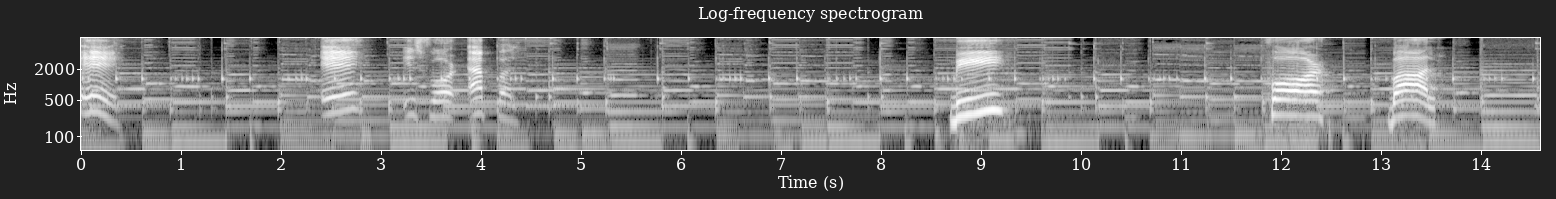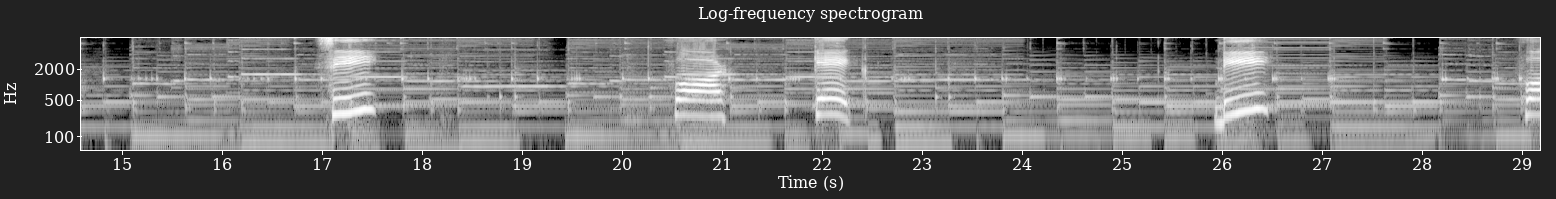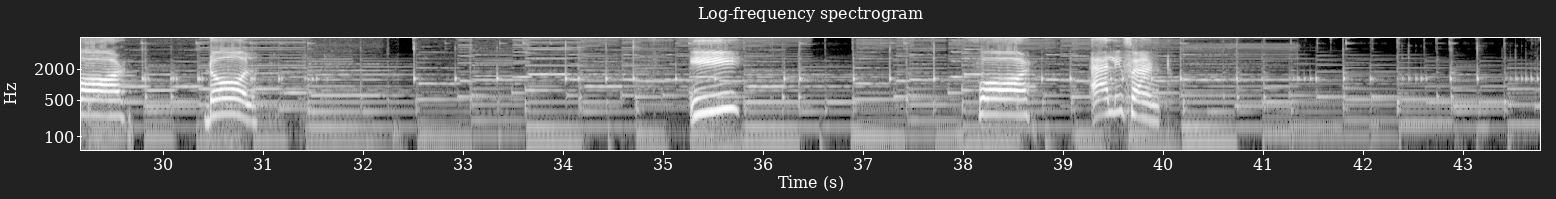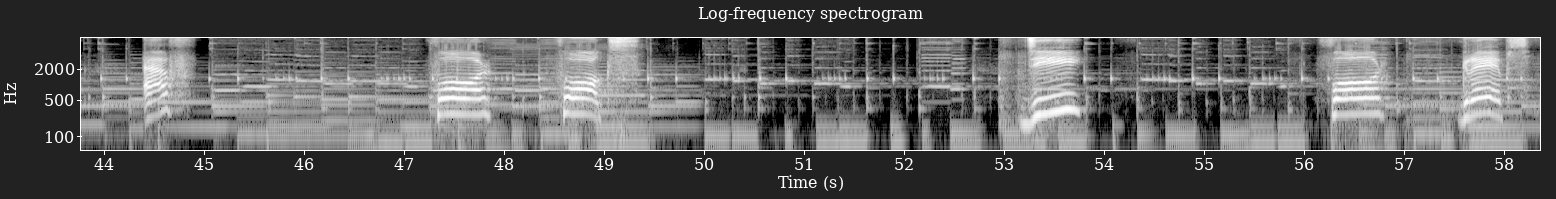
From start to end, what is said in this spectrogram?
A. A is for apple. B. For ball. C. For cake. D. For doll. E for elephant. F for fox. G for grapes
